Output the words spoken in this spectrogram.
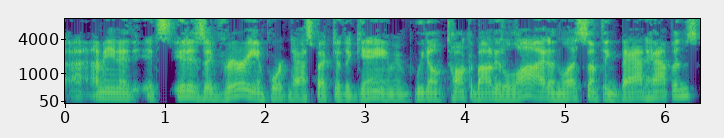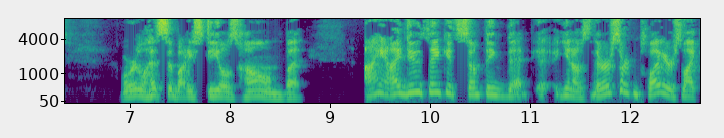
I mean, it, it's it is a very important aspect of the game, and we don't talk about it a lot unless something bad happens or unless somebody steals home. But I, I do think it's something that uh, you know there are certain players like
